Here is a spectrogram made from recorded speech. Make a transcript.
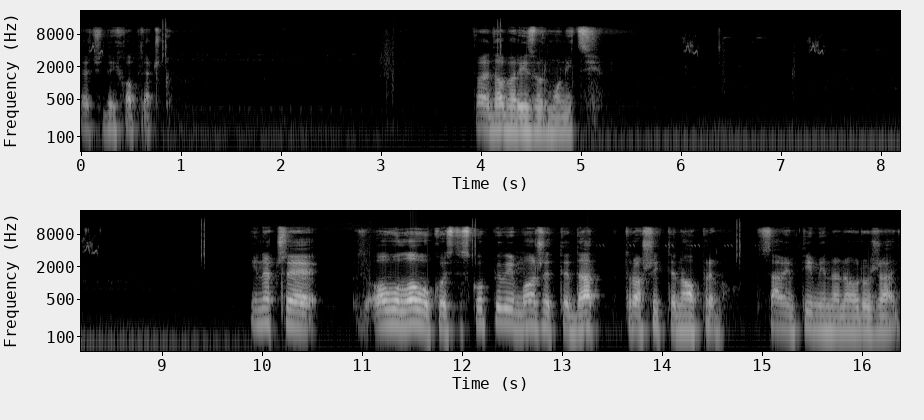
Ja ću da ih opljačkam. To je dobar izvor municije. Inače, ovu lovu koju ste skupili možete da trošite na opremu. Samim tim i na naoružanje.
